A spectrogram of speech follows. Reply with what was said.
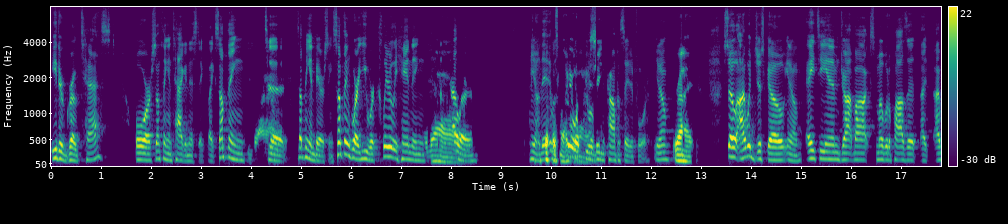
either grotesque or something antagonistic, like something to something embarrassing, something where you were clearly handing the Wow. teller you know, it was Oh clear what you were being compensated for, you know? Right. So I would just go, you know, ATM, Dropbox, mobile deposit. I, I,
